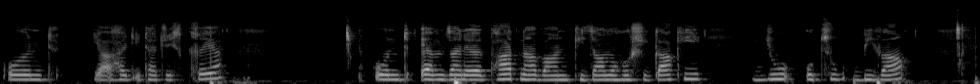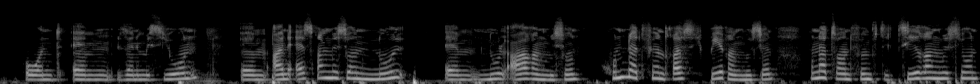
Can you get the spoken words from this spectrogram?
Und ja, halt Itachis Krähe. Und ähm, seine Partner waren Kisama Hoshigaki, Yu Utsubiwa. Und ähm, seine Mission, ähm, eine S-Rang-Mission, 0, ähm, 0 A-Rang-Mission, 134 B-Rang-Mission, 152 C-Rang-Mission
